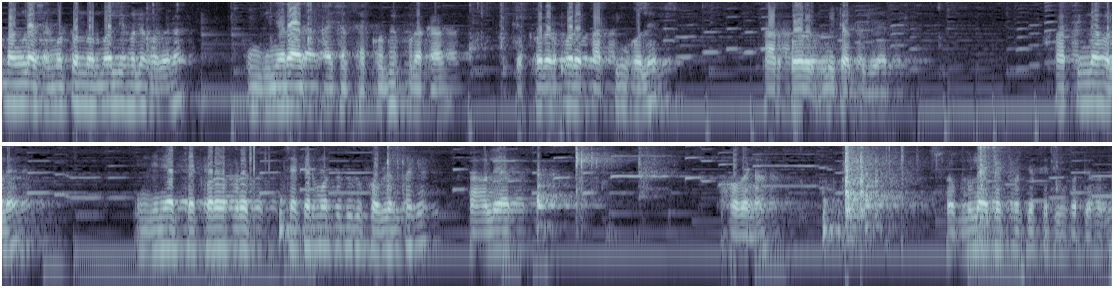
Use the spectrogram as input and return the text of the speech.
বাংলাদেশের মতো নর্মালি হলে হবে না। ইঞ্জিনিয়ার আইসা চেক করবে পুরো কাজ। চেক করার পরে পার্সিং হলে তারপর মিটার দিবে আর পার্সিং না হলে ইঞ্জিনিয়ার চেক করার পরে চেকের মধ্যে যদি প্রবলেম থাকে, তাহলে আর হবে না। সবগুলো এক এক করতে সেটিং করতে হবে।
